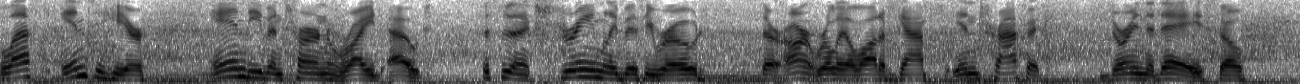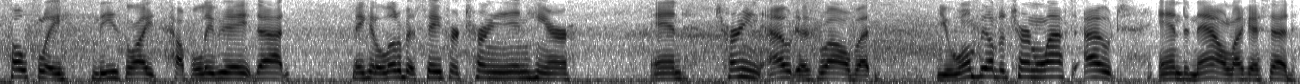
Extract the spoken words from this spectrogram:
left into here and even turn right out. This is an extremely busy road. There aren't really a lot of gaps in traffic during the day. So hopefully these lights help alleviate that, make it a little bit safer turning in here and turning out as well. But you won't be able to turn left out and now, like I said,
